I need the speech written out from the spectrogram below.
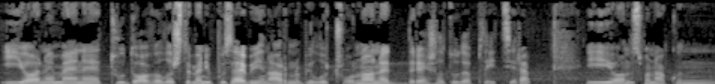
I ona je mene tu dovela, što je meni po sebi naravno bilo čuno, ona je rešila tu da aplicira. I onda smo nakon,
